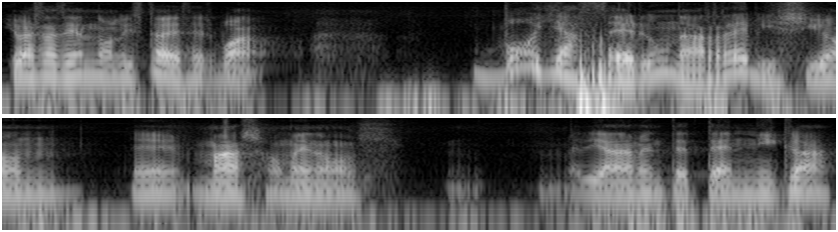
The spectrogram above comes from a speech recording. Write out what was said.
Y vas haciendo un listado y dices, bueno, voy a hacer una revisión eh, más o menos medianamente técnica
